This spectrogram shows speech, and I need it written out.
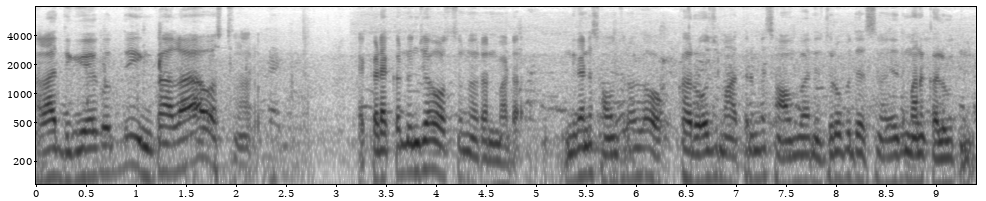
అలా దిగే కొద్దీ ఇంకా అలా వస్తున్నారు. ఎక్కడెక్కడి నుంచో వస్తున్నారు అనమాట ఎందుకంటే సంవత్సరంలో ఒక్క రోజు మాత్రమే స్వామివారి నిజరూప దర్శనం అనేది మనకు కలుగుతుంది.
